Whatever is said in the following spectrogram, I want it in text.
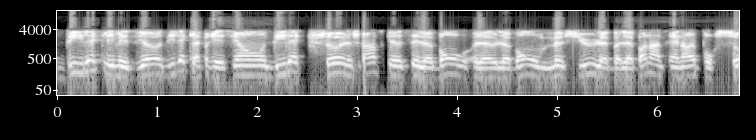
délèque les médias, délèque la pression, délèque tout ça. Je pense que c'est le bon le, bon monsieur, le, bon entraîneur pour ça.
